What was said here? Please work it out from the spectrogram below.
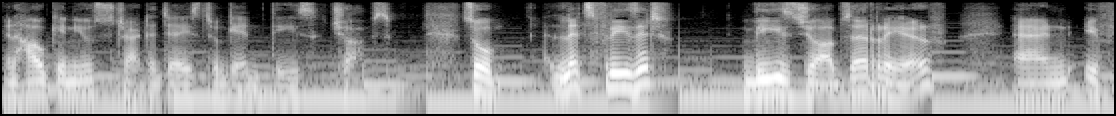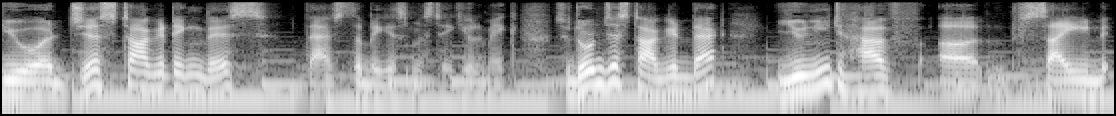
And how can you strategize to get these jobs? So let's freeze it. These jobs are rare, and if you are just targeting this, that's the biggest mistake you'll make. So don't just target that. You need to have a side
